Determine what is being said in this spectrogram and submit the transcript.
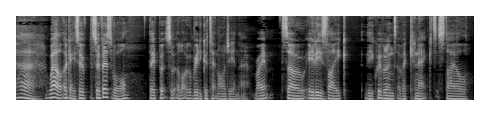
well, okay. So, so first of all, they put so- a lot of really good technology in there, right? So it is like the equivalent of a Kinect style,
